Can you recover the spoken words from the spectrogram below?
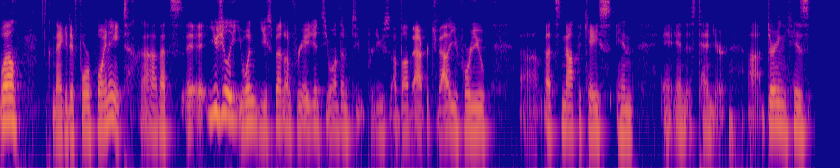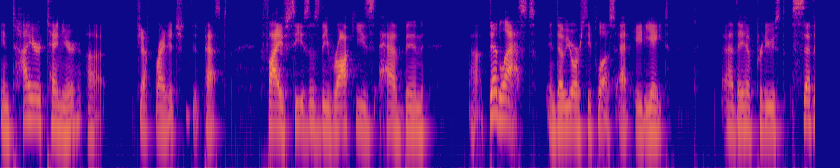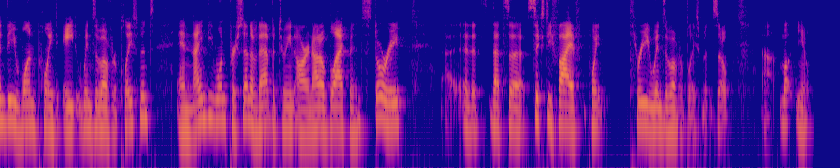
well, negative 4.8. Uh, that's it, usually when you spend on free agents, you want them to produce above average value for you. Uh, that's not the case in in this tenure. Uh, during his entire tenure, uh, Jeff Bridich, the past five seasons, the Rockies have been uh, dead last in WRC plus at 88. Uh, they have produced 71.8 wins above replacement, and 91% of that between Arenado, Blackmon, and Story. Uh, that's that's a 65.3 wins above replacement. So, uh, you know,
